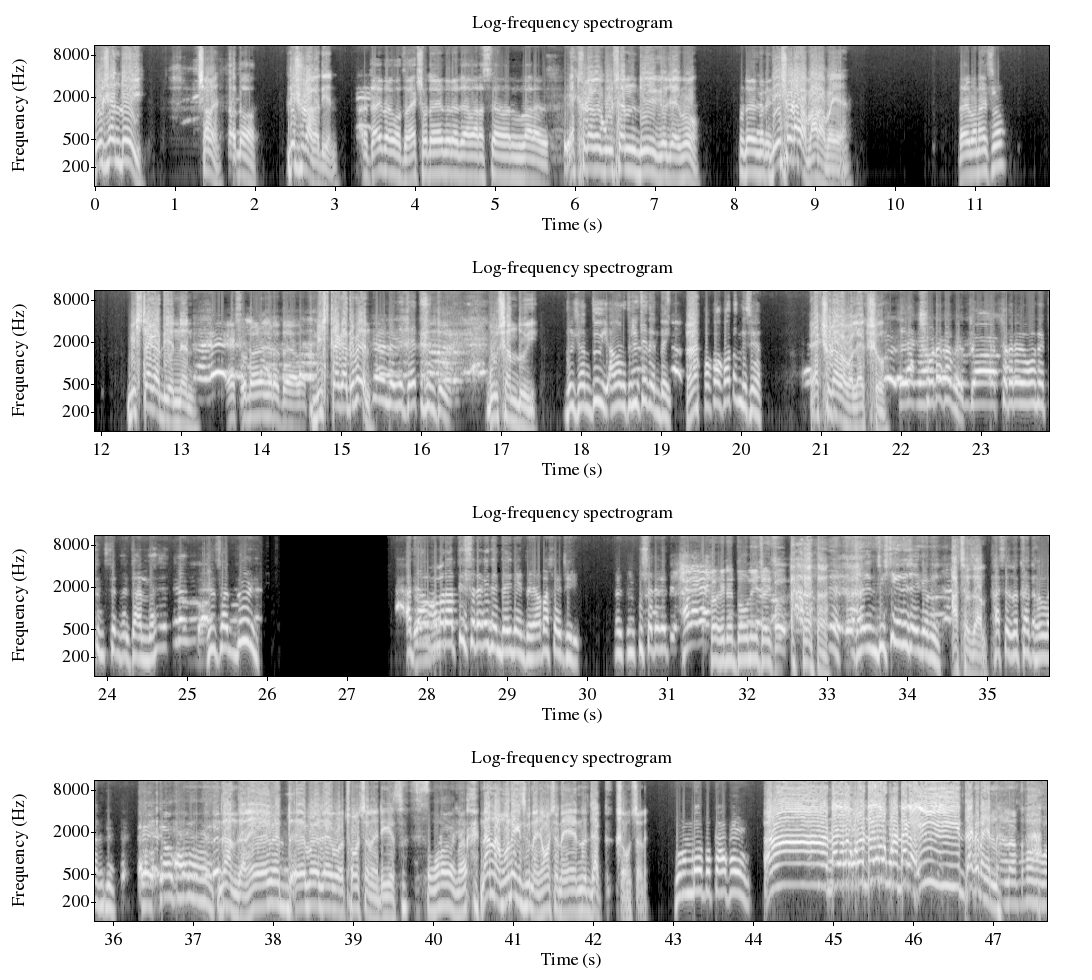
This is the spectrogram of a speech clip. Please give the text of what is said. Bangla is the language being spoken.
গুলশান দুই। চলেন। দেড়শো টাকা দিন যাইবা কত? একশো টাকা করে যাওয়ার আছে আবার বাড়াবে। একশো টাকা গুলশান দুই কেউ যাইবো। দেড়শো টাকা ভাড়া ভাইয়া। যাই বানাইছো? বিশ টাকা দিয়ে নেন। একশো টাকা করে দেয় আবার। বিশ টাকা দিবেন? যাইতেছেন তো। গুলশান দুই। দুইশান দুই আমার তো নিতে দেন ভাই। হ্যাঁ? কত দিছে একশো টাকা বলে একশো। একশো টাকা একশো টাকা অনেক দিচ্ছেন ভাই জান না। দুই। আচ্ছা আমার আর তিনশো টাকা দেন দেন আমার দিয়ে যাই আমি। আচ্ছা যান। আচ্ছা যান যান এ- এ- এবারে যাইবো সমস্যা নাই ঠিক আছে। না। না না মনে কিছু নাই সমস্যা নাই যাক সমস্যা নাই।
